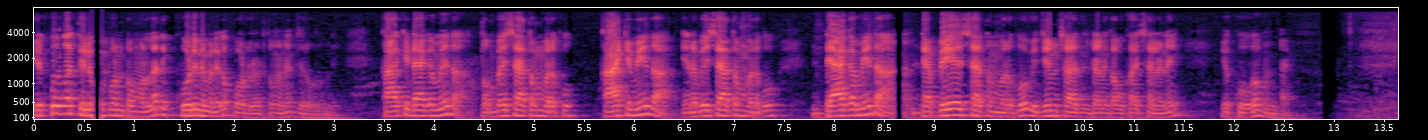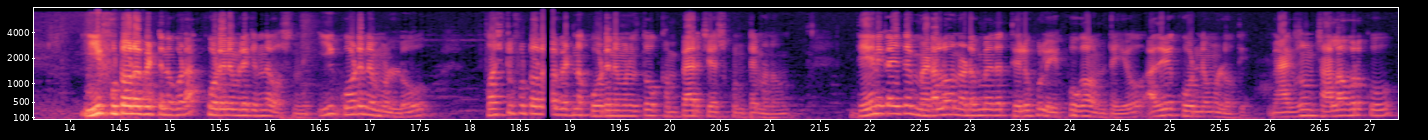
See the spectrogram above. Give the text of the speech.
ఎక్కువగా తెలుపు ఉండటం వల్ల అది కోడి నెమలిగా పోట్లాడటం అనేది జరుగుతుంది. కాకి డాగ మీద తొంభై శాతం వరకు కాకి మీద ఎనభై శాతం వరకు డాగ మీద డెబ్బై ఐదు శాతం వరకు విజయం సాధించడానికి అవకాశాలని ఎక్కువగా ఉంటాయి. ఈ ఫోటోలో పెట్టిన కూడా కోడి కింద వస్తుంది. ఈ కోడినెముళ్ళు ఫస్ట్ ఫోటోలో పెట్టిన కోడి నెమలతో కంపేర్ చేసుకుంటే మనం దేనికైతే మెడలో నడుము మీద తెలుపులు ఎక్కువగా ఉంటాయో అదే కోడినెముళ్ళు అవుతాయి మాక్సిమం చాలా వరకు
